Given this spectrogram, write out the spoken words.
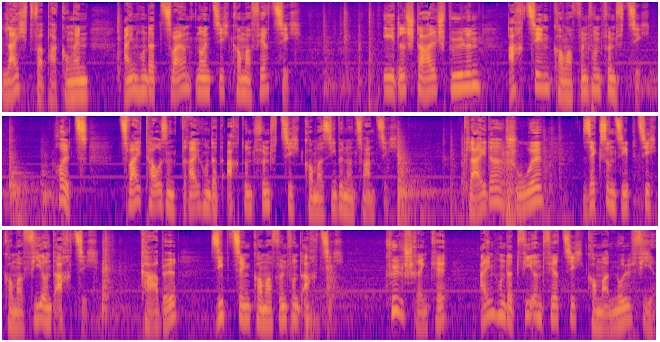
Leichtverpackungen 192,40 Edelstahlspülen 18,55 Holz 2358,27. Kleider, Schuhe 76,84. Kabel 17,85. Kühlschränke 144,04.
